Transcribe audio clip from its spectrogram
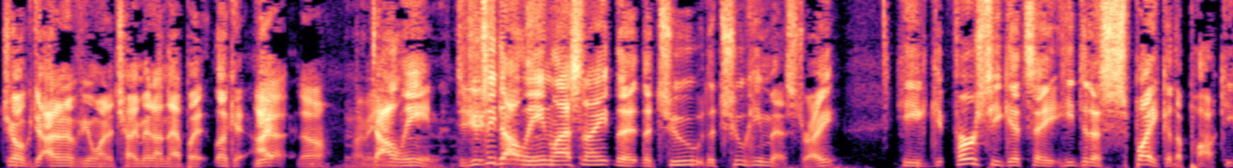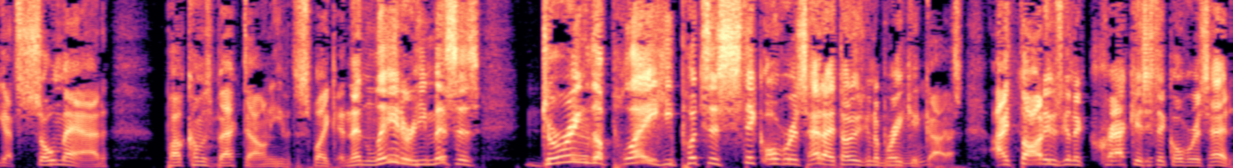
Joe, I don't know if you want to chime in on that, but look, yeah, I, no, I mean, Dahlin. Did you see Dahlin last night? The the two the two he missed, right? He first he gets a he did a spike of the puck. He got so mad. Puck comes back down. He hit the spike, and then later he misses. During the play, he puts his stick over his head. I thought he was going to break mm-hmm. it, guys. I thought he was going to crack his stick over his head.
